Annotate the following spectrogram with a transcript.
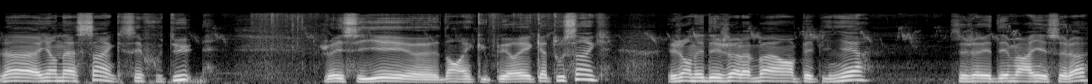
Là, il y en a 5, c'est foutu. Je vais essayer euh, d'en récupérer 4 ou 5. Et j'en ai déjà là-bas en pépinière. Si j'avais démarré cela.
